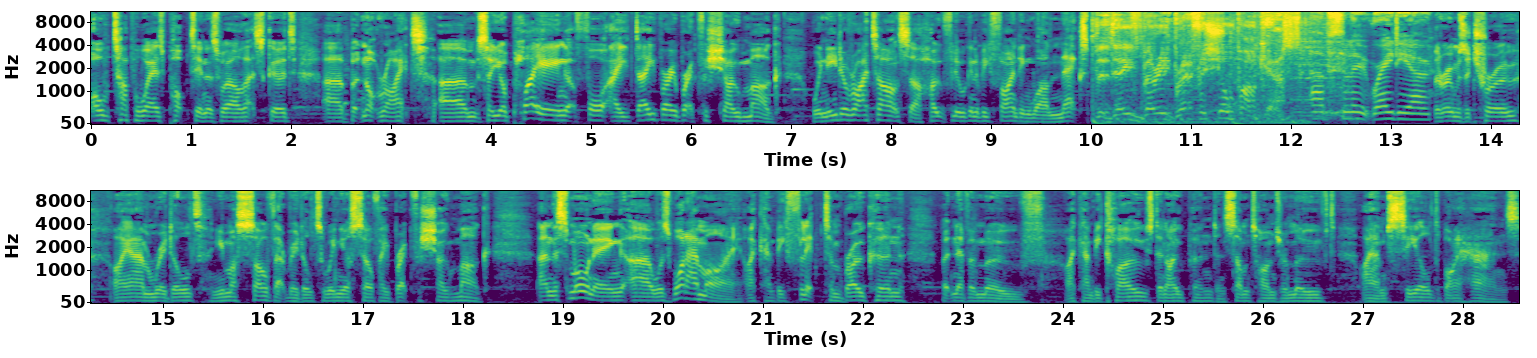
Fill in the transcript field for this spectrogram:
old Tupperware's popped in as well. That's good, uh, but not right. Um, so you're playing for a Dave Berry Breakfast Show mug. We need a right answer. Hopefully, we're going to be finding one next. The Dave Berry Breakfast Show Podcast. Absolute Radio. The rumours are true. I am riddled, and you must solve that riddle to win yourself a breakfast show mug. And this morning uh, was What Am I? I can be flipped and broken, but never move. I can be closed and opened and sometimes removed. I am sealed by hands.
